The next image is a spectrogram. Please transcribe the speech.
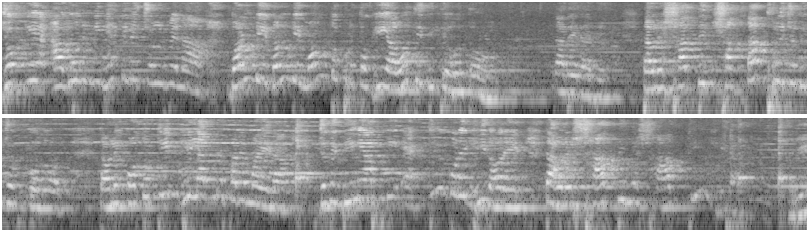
যজ্ঞে আগুন নিভে দিলে চলবে না। দণ্ডে দণ্ডে মন্ত্রপ্রত ঘি আহতি দিতে হতো। রাধে রাধে। তাহলে সাত দিন সাত রাত ধরে যদি যজ্ঞ হয় তাহলে কত টিন ঘি লাগতে পারে মায়েরা? যদি দিনে আপনি এক টিন করে ঘি ধরেন তাহলে সাত দিনে সাত দিন ঘি লাগবে।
